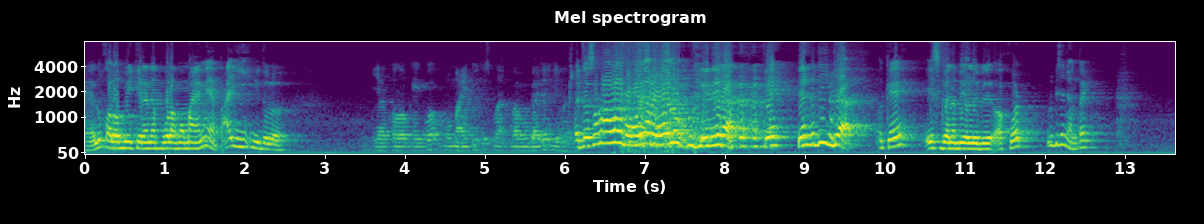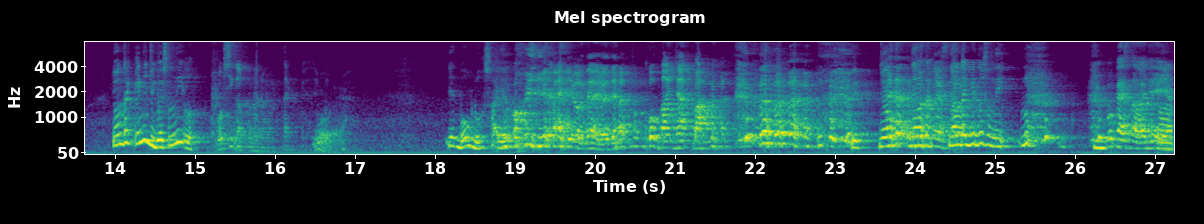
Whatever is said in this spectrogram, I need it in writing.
ya lu kalau mikirinnya pulang mau mainnya tai gitu loh Ya kalau kayak gua mau main itu terus baru belajar gimana? itu salah lah pokoknya pokoknya lu ini lah oke yang ketiga oke it's gonna be a little bit awkward lu bisa nyontek nyontek ini juga seni loh Gua sih nggak pernah nontek. oh, ya bohong dosa ya Oh iya, ya udah ya udah. Gua banyak banget. nyontek, nyontek, nyontek itu seni lu Gua kasih tau aja ya.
